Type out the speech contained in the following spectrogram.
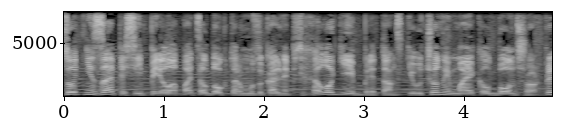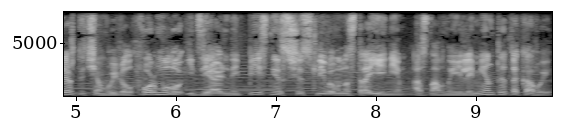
Сотни записей перелопатил доктор музыкальной психологии британский ученый Майкл Боншор, прежде чем вывел формулу идеальной песни с счастливым настроением. Основные элементы таковы.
